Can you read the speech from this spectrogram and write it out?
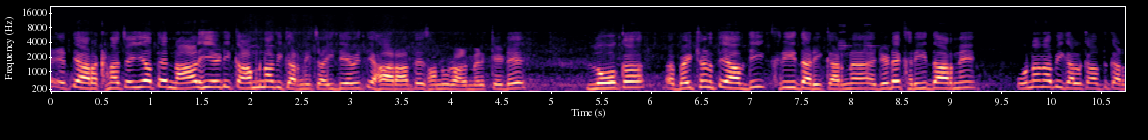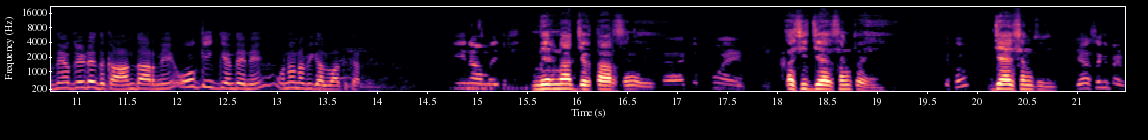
ਇਹ ਧਿਆਨ ਰੱਖਣਾ ਚਾਹੀਦਾ ਤੇ ਨਾਲ ਹੀ ਜਿਹੜੀ ਕਾਮਨਾ ਵੀ ਕਰਨੀ ਚਾਹੀਦੀ ਹੈ ਵੀ ਤਿਹਾਰਾਂ ਤੇ ਸਾਨੂੰ ਰਲ ਮਿਲ ਕੇ ਜਿਹੜੇ ਲੋਕ ਬੈਠਣ ਤੇ ਆਪਦੀ ਖਰੀਦਦਾਰੀ ਕਰਨ ਜਿਹੜੇ ਖਰੀਦਦਾਰ ਨੇ ਉਹਨਾਂ ਨਾਲ ਵੀ ਗੱਲਬਾਤ ਕਰਦੇ ਆ ਜਿਹੜੇ ਦੁਕਾਨਦਾਰ ਨੇ ਉਹ ਕੀ ਕਹਿੰਦੇ ਨੇ ਉਹਨਾਂ ਨਾਲ ਵੀ ਗੱਲਬਾਤ ਕਰਦੇ ਕੀ ਨਾਮ ਹੈ ਮੇਰਾ ਨਾਮ ਜਗਤਾਰ ਸਿੰਘ ਹੈ ਜੀ। ਕਿੱਥੋਂ ਆਏ ਅਸੀਂ ਜੈ ਸਿੰਘ ਤੋਂ ਆਏ ਜੀ। ਸਿੰਘ ਜੀ। ਜੈ ਸਿੰਘ ਪਿੰਡ।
